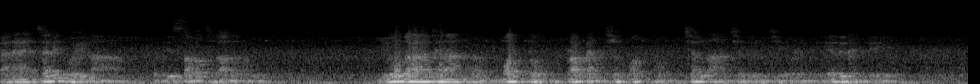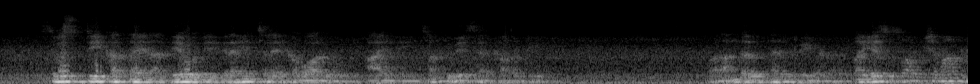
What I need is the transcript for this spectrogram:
కానీ ఆయన చనిపోయిన కొద్ది సంవత్సరాలకు యోగా మొత్తం ప్రపంచం మొత్తం చల్లా చెదురు చేయబడింది ఎందుకంటే సృష్టికర్త అయిన దేవుడిని గ్రహించలేక వారు ఆయన్ని చంపివేశారు కాబట్టి వారందరూ తరిమి వేయబడ్డారు మరి యేసుస్వామి క్షమాపణ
